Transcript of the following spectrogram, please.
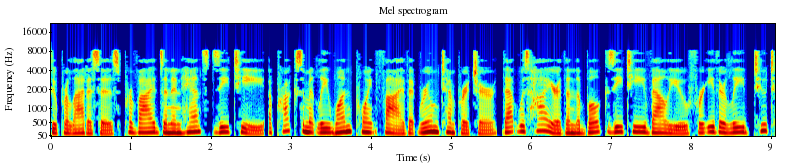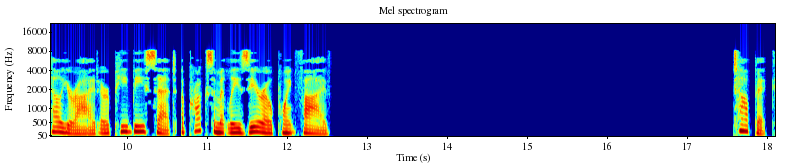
superlattices provides an enhanced ZT approximately 1.5 at room temperature that was higher than the bulk ZT value for either lead-2 telluride or Pb set approximately 0.5. Topic:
